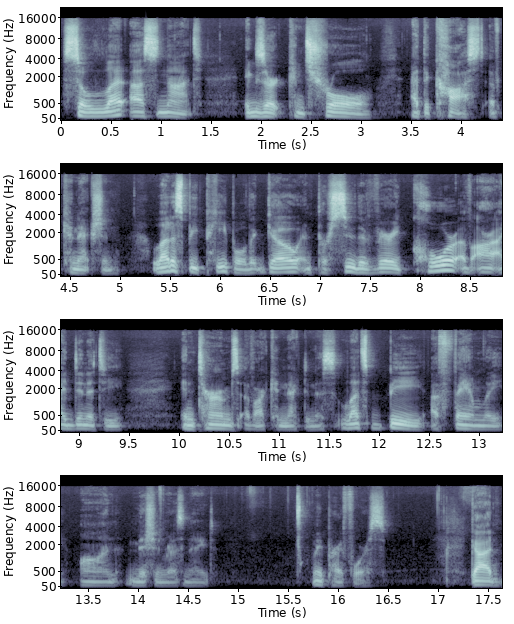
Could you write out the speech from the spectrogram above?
So let us not exert control at the cost of connection. Let us be people that go and pursue the very core of our identity in terms of our connectedness. Let's be a family on Mission Resonate. Let me pray for us. God,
